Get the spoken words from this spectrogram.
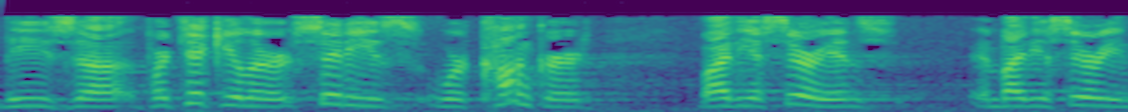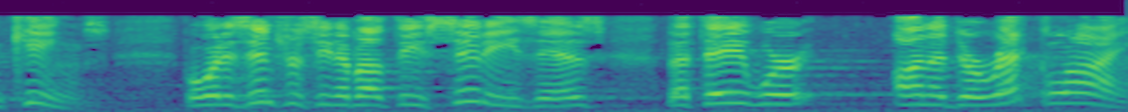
these uh, particular cities were conquered by the Assyrians and by the Assyrian kings. But what is interesting about these cities is that they were on a direct line.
